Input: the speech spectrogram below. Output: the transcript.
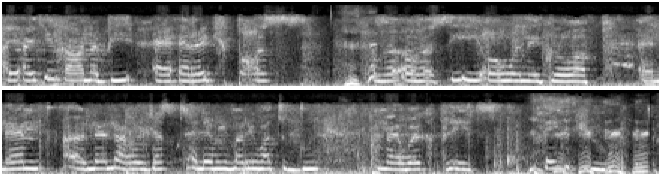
I, I think I want to be a, a rich boss of a, of a CEO when I grow up. And then, and then I will just tell everybody what to do my workplace. Thank you.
